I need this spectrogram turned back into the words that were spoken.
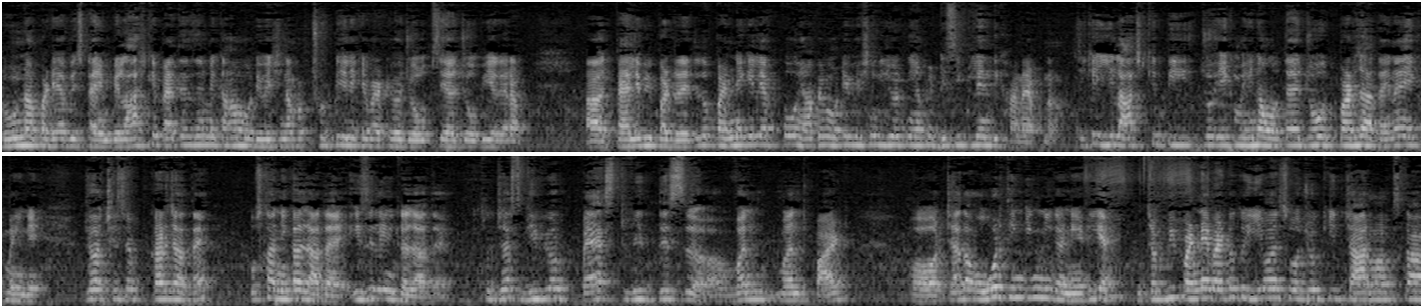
ढूंढना पड़े अब इस टाइम पे। लास्ट के पैंतीस दिन में कहाँ मोटिवेशन आप छुट्टी लेके बैठे हो जॉब से या जो भी अगर आप पहले भी पढ़ रहे थे तो पढ़ने के लिए आपको यहाँ पे मोटिवेशन की ज़रूरत नहीं, यहाँ पे डिसिप्लिन दिखाना है अपना, ठीक है? ये लास्ट के ती जो एक महीना होता है, जो पढ़ जाता है ना एक महीने, जो अच्छे से कर जाता है, उसका निकल जाता है इजिली निकल जाता है। तो just give your best with this one month part और ज़्यादा ओवर थिंकिंग नहीं करनी है, ठीक है? जब भी पढ़ने बैठो तो ये मत सोचो कि चार मार्क्स का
